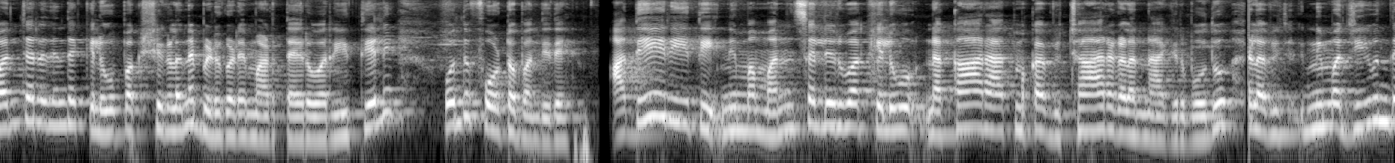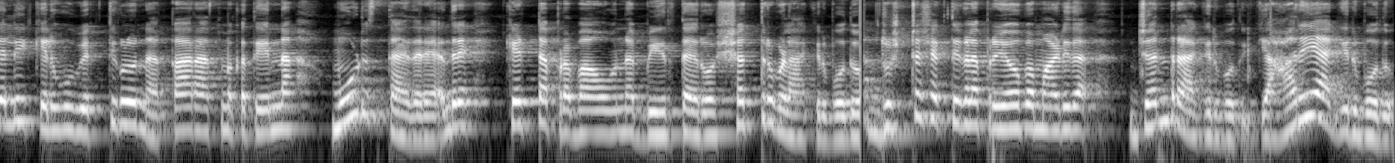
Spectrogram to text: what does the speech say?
ಪಂಜರದಿಂದ ಕೆಲವು ಪಕ್ಷಿಗಳನ್ನು ಬಿಡುಗಡೆ ಮಾಡ್ತಾ ಇರುವ ರೀತಿಯಲ್ಲಿ ಒಂದು ಫೋಟೋ ಬಂದಿದೆ. ಅದೇ ರೀತಿ ನಿಮ್ಮ ಮನಸ್ಸಲ್ಲಿರುವ ಕೆಲವು ನಕಾರಾತ್ಮಕ ವಿಚಾರಗಳನ್ನಾಗಿರ್ಬೋದು ನಿಮ್ಮ ಜೀವನದಲ್ಲಿ ಕೆಲವು ವ್ಯಕ್ತಿಗಳು ನಕಾರಾತ್ಮಕತೆಯನ್ನು ಮೂಡಿಸ್ತಾ ಇದ್ದಾರೆ. ಅಂದ್ರೆ ಕೆಟ್ಟ ಪ್ರಭಾವವನ್ನು ಬೀರ್ತಾ ಇರುವ ಶತ್ರುಗಳಾಗಿರ್ಬೋದು ದುಷ್ಟಶಕ್ತಿಗಳ ಪ್ರಯೋಗ ಮಾಡಿದ ಜನರಾಗಿರ್ಬೋದು, ಯಾರೇ ಆಗಿರ್ಬೋದು,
